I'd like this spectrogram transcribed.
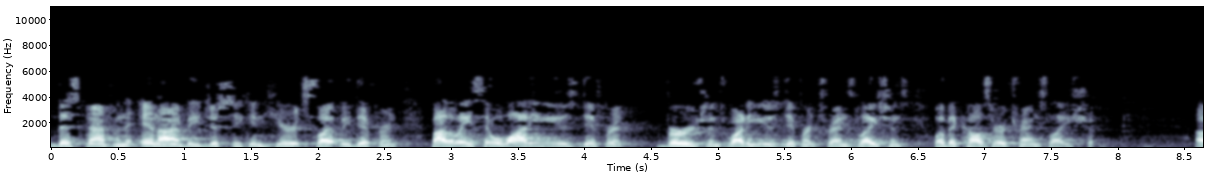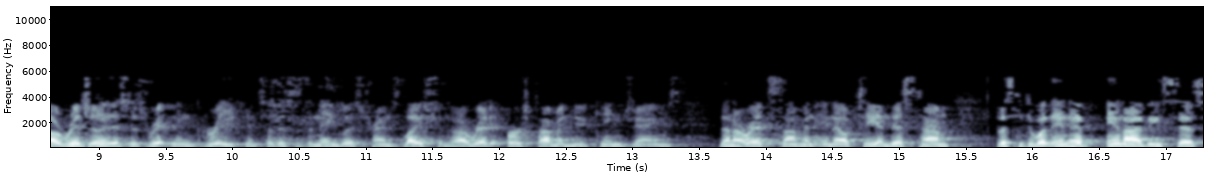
this time from the NIV, just so you can hear it slightly different. By the way, you say, well, why do you use different versions? Why do you use different translations? Well, because they're a translation. Uh, originally, this is written in Greek, and so this is an English translation. I read it first time in New King James, then I read some in NLT, and this time Listen to what the NIV says.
